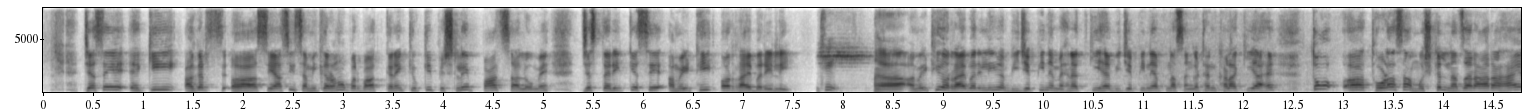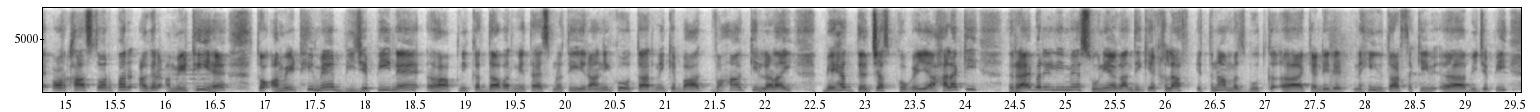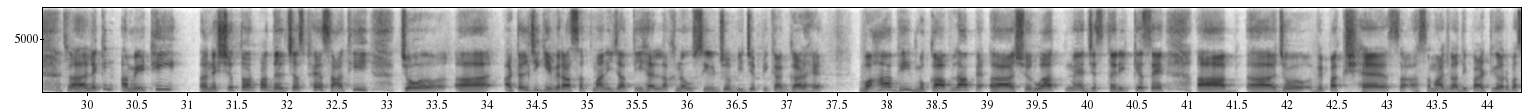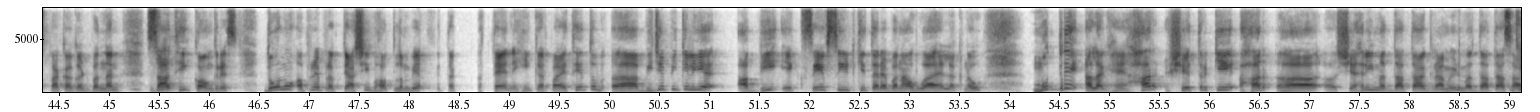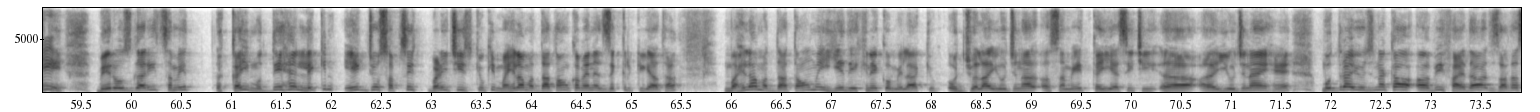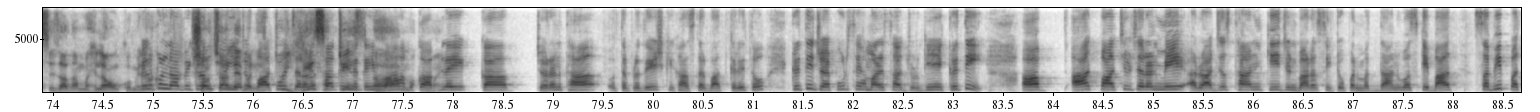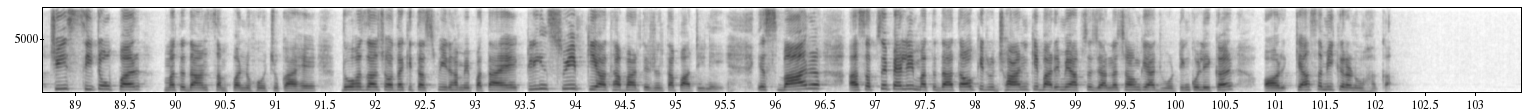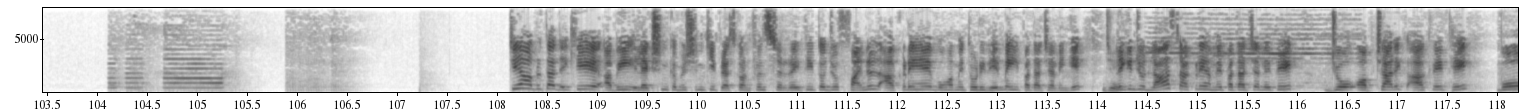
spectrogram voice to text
जैसे कि अगर सियासी समीकरणों पर बात करें क्योंकि पिछले पाँच सालों में जिस तरीके से अमेठी और रायबरेली जी। अमेठी और रायबरेली में बीजेपी ने मेहनत की है बीजेपी ने अपना संगठन खड़ा किया है। तो आ, थोड़ा सा मुश्किल नज़र आ रहा है और ख़ास तौर पर अगर अमेठी है तो अमेठी में बीजेपी ने आ, अपनी कद्दावर नेता स्मृति ईरानी को उतारने के बाद वहाँ की लड़ाई बेहद दिलचस्प हो गई है। हालाँकि रायबरेली में सोनिया गांधी के खिलाफ इतना मज़बूत कैंडिडेट नहीं उतार सकी बीजेपी। लेकिन अमेठी निश्चित तौर पर दिलचस्प है। साथ ही जो अटल जी की विरासत मानी जाती है लखनऊ सीट जो बीजेपी का गढ़ है वहाँ भी मुकाबला शुरुआत में जिस तरीके से जो विपक्ष है समाजवादी पार्टी और बसपा का गठबंधन साथ ही कांग्रेस दोनों अपने प्रत्याशी बहुत लंबे तक तय नहीं कर पाए थे। तो बीजेपी के लिए अब भी एक सेफ़ सीट की तरह बना हुआ है लखनऊ। मुद्दे अलग हैं हर क्षेत्र के हर शहरी मतदाता ग्रामीण मतदाता साथ ही बेरोजगारी समेत कई मुद्दे हैं लेकिन एक जो सबसे बड़ी चीज़ क्योंकि महिला मतदाताओं का मैंने ज़िक्र किया था महिला मतदाताओं में ये देखने को मिला कि उज्ज्वला योजना समेत कई ऐसी चीज़ योजनाएँ हैं। मुद्रा योजना का भी फ़ायदा ज़्यादा से ज़्यादा महिलाओं को मिला। बिल्कुल शौचालय बनी। तो ये सब चीज़ मुकाबले का चरण था उत्तर प्रदेश की खासकर बात करें तो। कृति जयपुर से हमारे साथ जुड़ गई हैं। कृति आज पाँचवें चरण में राजस्थान की जिन बारह सीटों पर मतदान हुआ, उसके बाद सभी 25 सीटों पर मतदान संपन्न हो चुका है। 2014 की तस्वीर हमें पता है, क्लीन स्वीप किया था भारतीय जनता पार्टी ने। इस बार सबसे पहले मतदाताओं के रुझान के बारे में आपसे जानना चाहूँगी आज वोटिंग को लेकर, और क्या समीकरण वहाँ का? जी हाँ अमृता देखिए अभी इलेक्शन कमीशन की प्रेस कॉन्फ्रेंस चल रही थी तो जो फाइनल आंकड़े हैं वो हमें थोड़ी देर में ही पता चलेंगे। लेकिन जो लास्ट आंकड़े हमें पता चले थे जो औपचारिक आंकड़े थे वो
